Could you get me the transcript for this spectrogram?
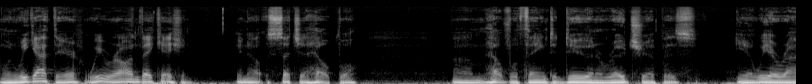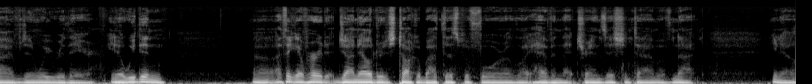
when we got there we were on vacation. You know such a helpful um, helpful thing to do in a road trip is you know we arrived and we were there. You know we didn't uh, i think i've heard John Eldredge talk about this before of like having that transition time of not you know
